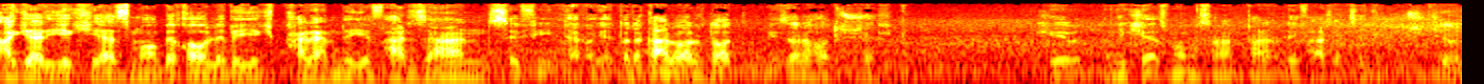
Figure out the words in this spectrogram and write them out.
اگر یکی از ما به قالب یک پرنده فرزند سفید درآید داره قرار داد می‌ذاره ها تو شعر که یکی از ما مثلا پرنده فرزند سفید میشه جالب.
